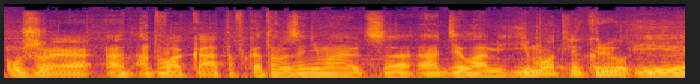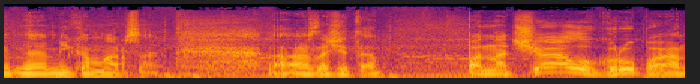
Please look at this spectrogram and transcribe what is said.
уже от адвокатов, которые занимаются э, делами и Мотли Крю, и э, Мика Марса. А, Значит, Поначалу группа,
